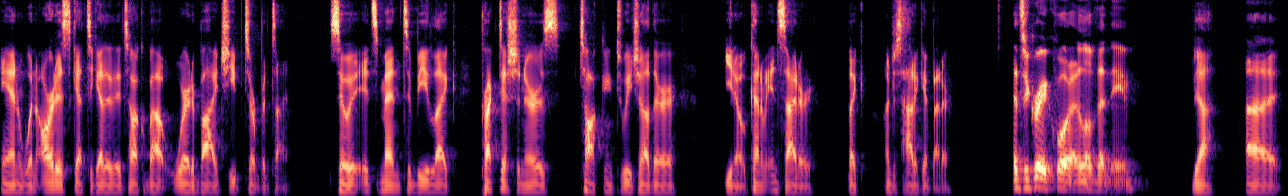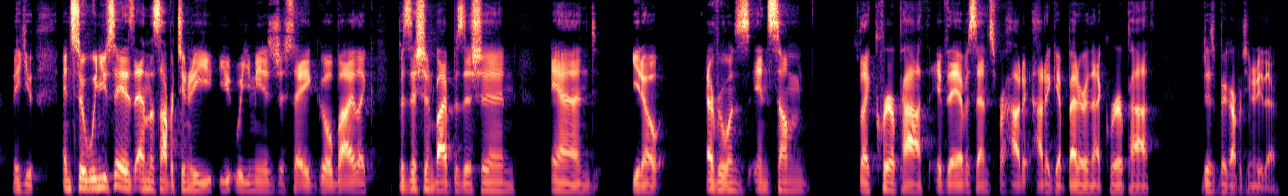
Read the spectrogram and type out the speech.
And when artists get together, they talk about where to buy cheap turpentine. So it's meant to be like practitioners talking to each other, you know, kind of insider, like on just how to get better. That's a great quote. I love that name. Yeah. Uh, thank you. And so when you say is endless opportunity, you, what you mean is just say go by like position by position, and you know everyone's in some like career path. If they have a sense for how to how to get better in that career path, there's a big opportunity there.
